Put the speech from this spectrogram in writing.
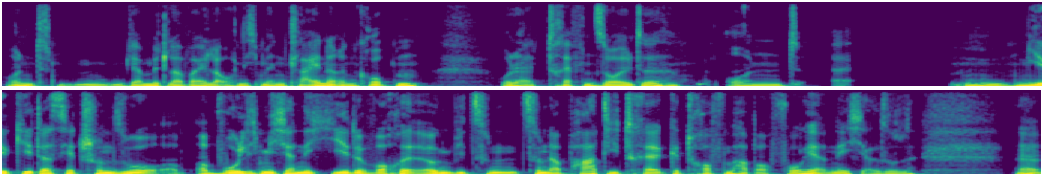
und mm, ja mittlerweile auch nicht mehr in kleineren Gruppen oder treffen sollte. Und äh, mir geht das jetzt schon so, ob- obwohl ich mich ja nicht jede Woche irgendwie zu, zu einer Party getroffen habe, auch vorher nicht. Also äh,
